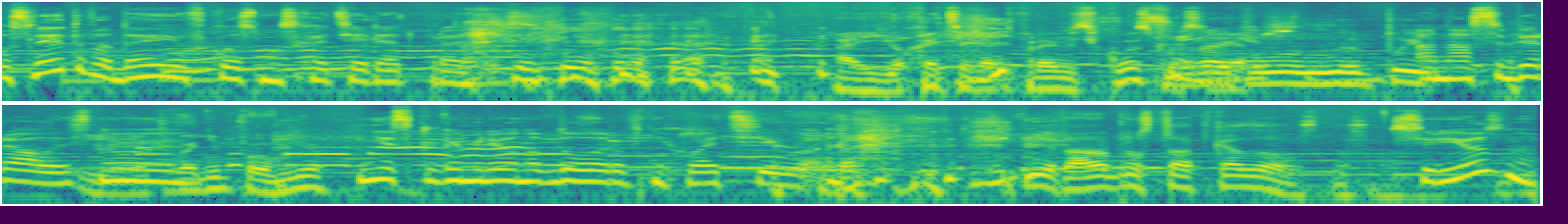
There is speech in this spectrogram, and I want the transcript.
После этого, да, ее в космос хотели отправить. А ее хотели отправить в космос? Она собиралась, я этого не помню. несколько миллионов долларов не хватило. Нет, она просто отказалась. Серьезно?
